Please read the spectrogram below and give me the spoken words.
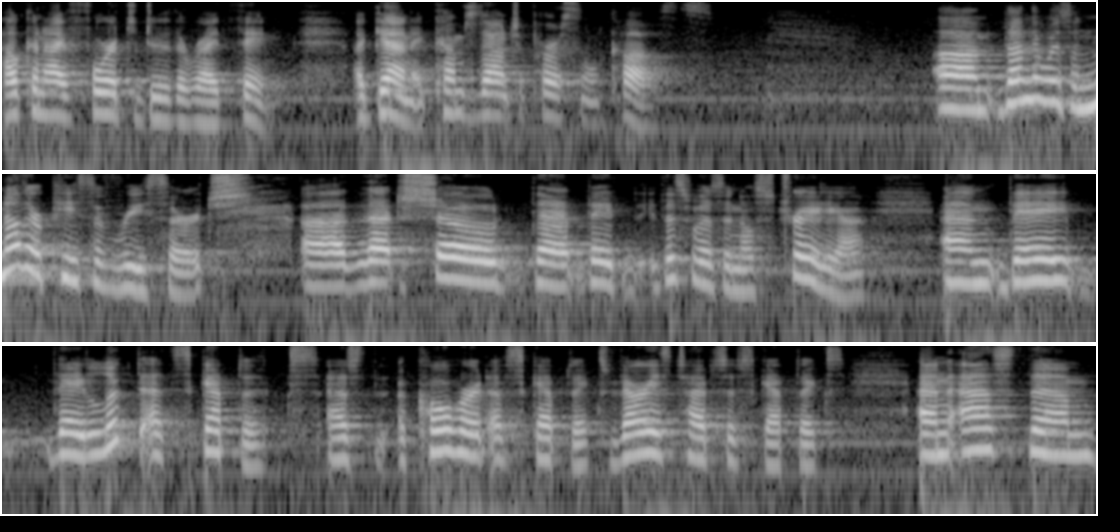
How can I afford to do the right thing? Again, it comes down to personal costs. Um, then there was another piece of research uh, that showed that they, this was in Australia, and they they looked at skeptics as a cohort of skeptics, various types of skeptics, and asked them,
